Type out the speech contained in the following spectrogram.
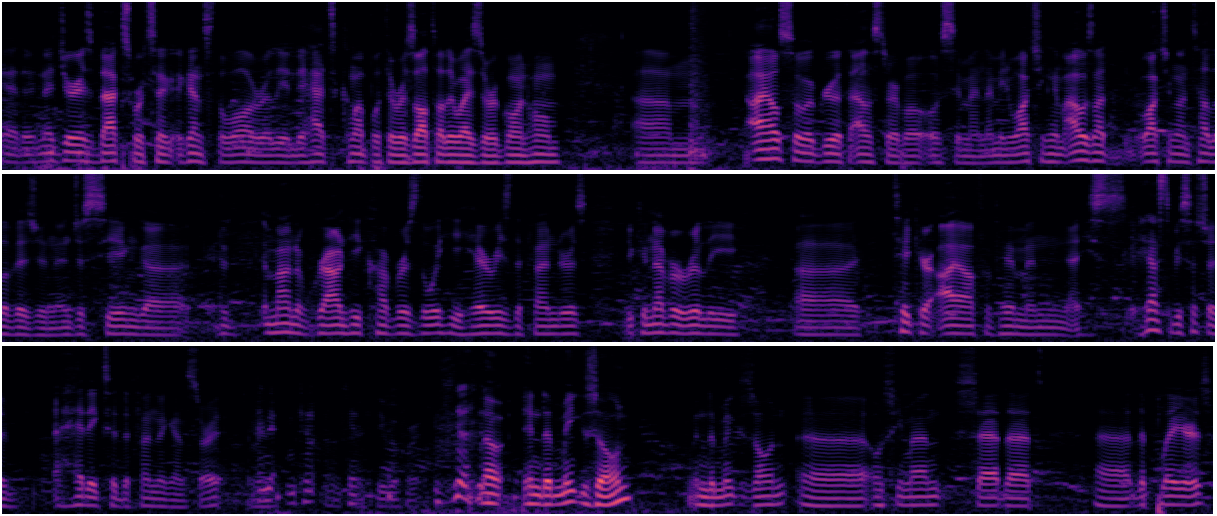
Yeah, Nigeria's backs were against the wall really, and they had to come up with a result. Otherwise, they were going home. Um, I also agree with Alasdair about Osimhen. I mean, watching him, I was not watching on television and just seeing uh, the amount of ground he covers, the way he harries defenders. You can never really uh, take your eye off of him, and he has to be such a, a headache to defend against, right? I mean, And, can, oh, sorry, you go for it. no, in the mix zone, in the mix zone, uh, Osimhen said that uh, the players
